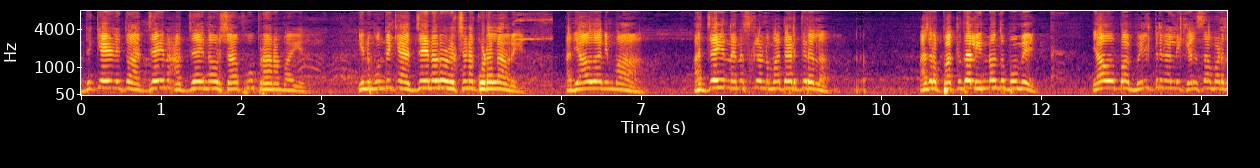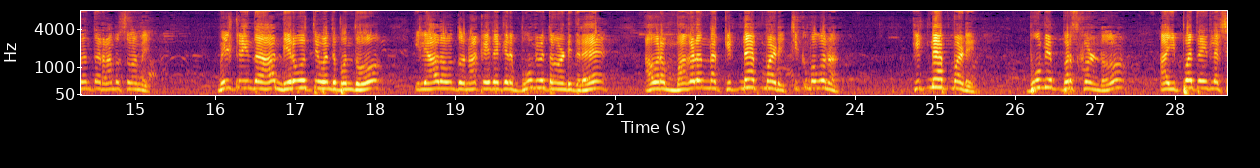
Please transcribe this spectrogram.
ಅದಕ್ಕೆ ಹೇಳಿದ್ದು ಅಜ್ಜಯ್ಯನ ಅಜ್ಜಯ್ಯನವ್ರ ಶಾಪು ಪ್ರಾರಂಭ ಆಗಿದೆ. ಇನ್ನು ಮುಂದಕ್ಕೆ ಅಜ್ಜಯ್ಯನವರು ರಕ್ಷಣೆ ಕೊಡಲ್ಲ ಅವರಿಗೆ. ಅದ್ಯಾವುದೋ ನಿಮ್ಮ ಅಜ್ಜಯ್ಯನ ನೆನೆಸ್ಕೊಂಡು ಮಾತಾಡ್ತಿರಲ್ಲ. ಅದರ ಪಕ್ಕದಲ್ಲಿ ಇನ್ನೊಂದು ಭೂಮಿ. ಯಾವೊಬ್ಬ ಮಿಲಿಟರಿನಲ್ಲಿ ಕೆಲಸ ಮಾಡಿದಂತ ರಾಮಸ್ವಾಮಿ. ಮಿಲ್ಟ್ರಿಯಿಂದ ನಿವೃತ್ತಿ ಒಂದು ಬಂದು, ಇಲ್ಲಿ ಯಾವುದೋ ಒಂದು ನಾಲ್ಕೈದು ಎಕರೆ ಭೂಮಿ ತಗೊಂಡಿದ್ರೆ, ಅವರ ಮಗಳನ್ನ ಕಿಡ್ನಾಪ್ ಮಾಡಿ, ಚಿಕ್ಕ ಮಗುನ ಕಿಡ್ನಾಪ್ ಮಾಡಿ ಭೂಮಿ ಬರ್ಸ್ಕೊಂಡು ಆ ಇಪ್ಪತ್ತೈದು ಲಕ್ಷ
